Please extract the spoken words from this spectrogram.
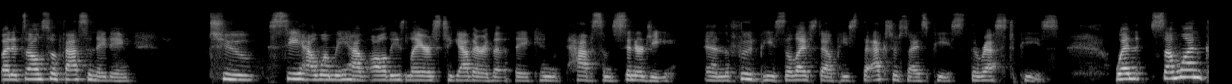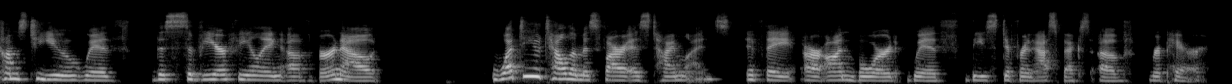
but it's also fascinating to see how when we have all these layers together that they can have some synergy and the food piece the lifestyle piece the exercise piece the rest piece when someone comes to you with this severe feeling of burnout what do you tell them as far as timelines if they are on board with these different aspects of repair?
